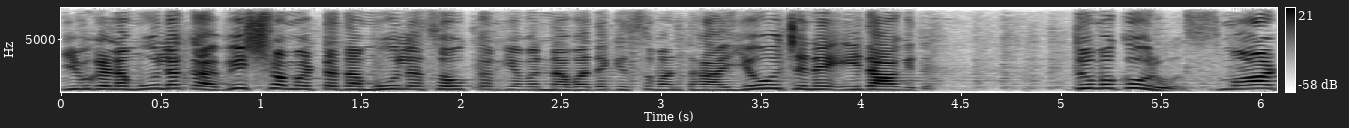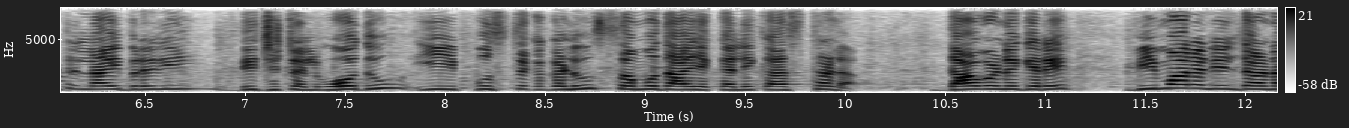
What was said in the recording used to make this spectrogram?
ಇವುಗಳ ಮೂಲಕ ವಿಶ್ವಮಟ್ಟದ ಮೂಲ ಸೌಕರ್ಯವನ್ನು ಒದಗಿಸುವಂತಹ ಯೋಜನೆ ಇದಾಗಿದೆ. ತುಮಕೂರು ಸ್ಮಾರ್ಟ್ ಲೈಬ್ರರಿ, ಡಿಜಿಟಲ್ ಓದು, ಈ ಪುಸ್ತಕಗಳು ಸಮುದಾಯ ಕಲಿಕಾ ಸ್ಥಳ. ದಾವಣಗೆರೆ ವಿಮಾನ ನಿಲ್ದಾಣ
